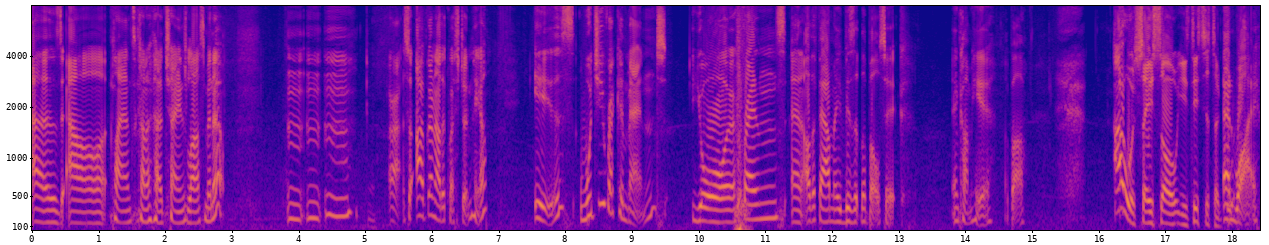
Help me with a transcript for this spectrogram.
as our plans kind of had changed last minute. Mm-mm-mm. All right, so I've got another question here. Is would you recommend your friends and other family visit the Baltic and come here, Aba? I would say so. Is this is a good, And why?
